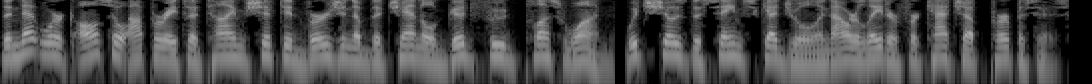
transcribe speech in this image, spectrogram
The network also operates a time-shifted version of the channel Good Food Plus One, which shows the same schedule an hour later for catch-up purposes.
